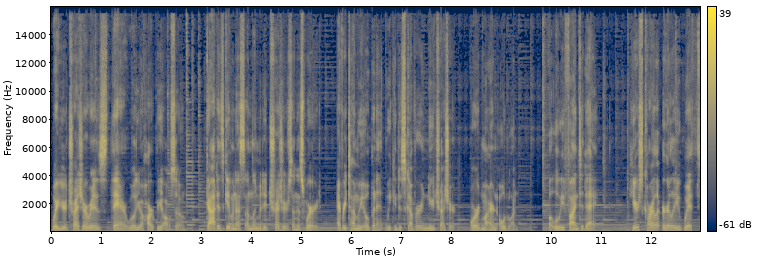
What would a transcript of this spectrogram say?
Where your treasure is, there will your heart be also. God has given us unlimited treasures in His Word. Every time we open it, we can discover a new treasure or admire an old one. What will we find today? Here's Carla Early with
